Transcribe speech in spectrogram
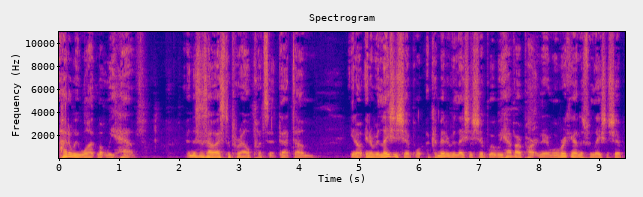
how do we want what we have, and this is how Esther Perel puts it: that um, you know, in a relationship, a committed relationship where we have our partner and we're working on this relationship,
